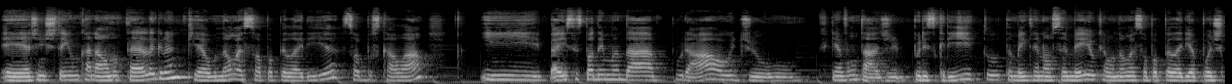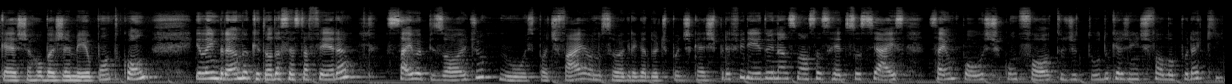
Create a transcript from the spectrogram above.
É, a gente tem um canal no Telegram, que é o Não É Só Papelaria, só buscar lá. E aí vocês podem mandar por áudio, fiquem à vontade, por escrito. Também tem nosso e-mail, que é o não é só papelaria podcast@gmail.com. E lembrando que toda sexta-feira sai o episódio no Spotify ou no seu agregador de podcast preferido e nas nossas redes sociais sai um post com foto de tudo que a gente falou por aqui.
